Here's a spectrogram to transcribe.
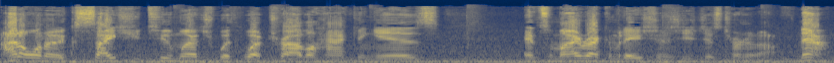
I don't want to excite you too much with what travel hacking is, and so my recommendation is you just turn it off. Now,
